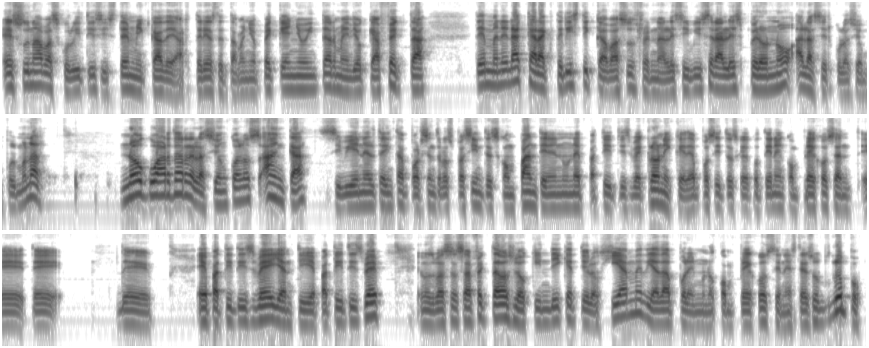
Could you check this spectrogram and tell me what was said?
es una vasculitis sistémica de arterias de tamaño pequeño e intermedio que afecta de manera característica a vasos renales y viscerales, pero no a la circulación pulmonar. No guarda relación con los ANCA, si bien el 30% de los pacientes con PAN tienen una hepatitis B crónica y depósitos que contienen complejos eh, de, hepatitis B y antihepatitis B en los vasos afectados, lo que indica etiología mediada por inmunocomplejos en este subgrupo.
